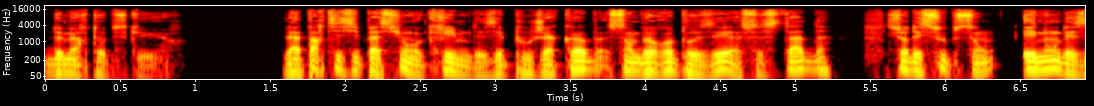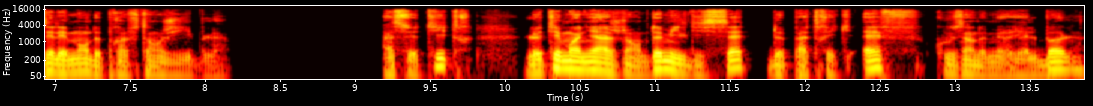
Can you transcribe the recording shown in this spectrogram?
demeurent obscures. La participation au crime des époux Jacob semble reposer, à ce stade, sur des soupçons et non des éléments de preuve tangibles. À ce titre, le témoignage en 2017 de Patrick F., cousin de Muriel Boll,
